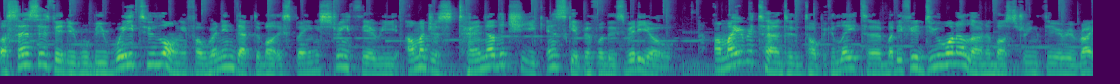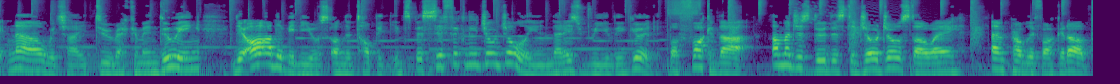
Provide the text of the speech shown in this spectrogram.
But since this video would be way too long if I went in depth about explaining string theory, I'ma just turn the cheek and skip it for this video. I might return to the topic later, but if you do want to learn about string theory right now, which I do recommend doing, there are other videos on the topic in specifically JoJolion that is really good. But fuck that, I'ma just do this the Jojoestar way, eh? and probably fuck it up.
